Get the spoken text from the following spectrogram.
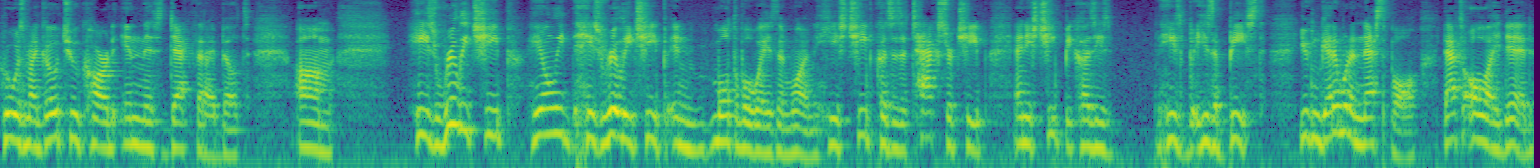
who was my go-to card in this deck that I built. Um, he's really cheap. He only he's really cheap in multiple ways than one. He's cheap because his attacks are cheap, and he's cheap because he's He's he's a beast. You can get him with a nest ball. That's all I did.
